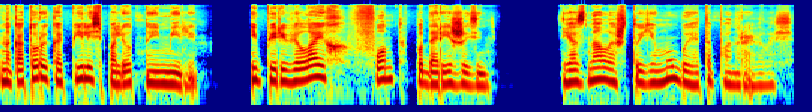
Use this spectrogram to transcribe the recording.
на которой копились полетные мили, и перевела их в фонд «Подари жизнь». Я знала, что ему бы это понравилось.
